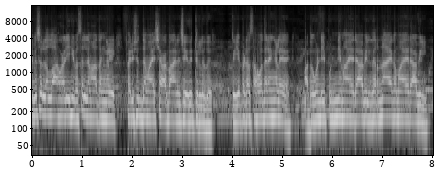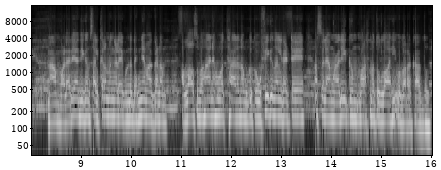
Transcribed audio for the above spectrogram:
നബി സല്ലല്ലാഹു അലൈഹി വസല്ലം തങ്ങൾ പരിശുദ്ധമായ ഷാബാനിൽ ചെയ്തിട്ടുള്ളത്. പ്രിയപ്പെട്ട സഹോദരങ്ങളെ അതുകൊണ്ട് ഈ പുണ്യമായ രാവിൽ നിർണായകമായ രാവിൽ നാം വളരെയധികം സൽക്കർമ്മങ്ങളെ കൊണ്ട് ധന്യമാക്കണം. അള്ളാഹു സുബാനഹു വത്താല നമുക്ക് തൗഫീക്ക് നൽകട്ടെ. അസ്സലാമു അലൈക്കും വറഹ്മത്തുള്ളാഹി വബറകാതുഹു.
